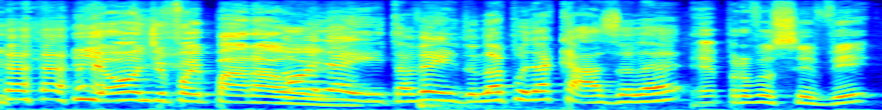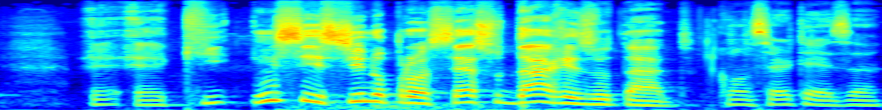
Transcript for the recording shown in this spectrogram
e onde foi parar hoje? Olha aí, tá vendo? Não é por acaso, né? É para você ver é, é, que insistir no processo dá resultado. Com certeza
